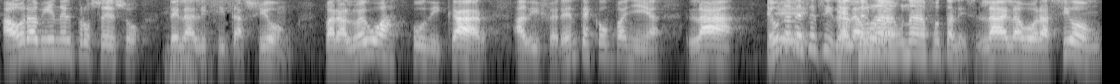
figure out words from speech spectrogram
Ahora viene el proceso de la licitación para luego adjudicar a diferentes compañías la Es una eh, necesidad hacer elabora- una, una fortaleza. la elaboración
